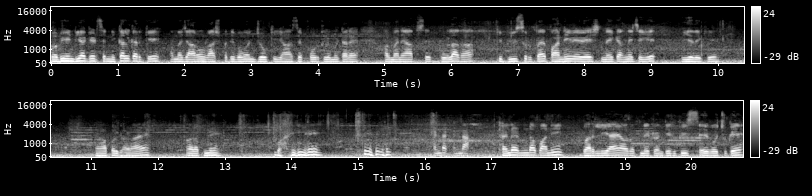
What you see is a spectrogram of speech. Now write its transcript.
तो अभी इंडिया गेट से निकल करके अब मैं जा रहा हूँ राष्ट्रपति भवन जो कि यहाँ से फ़ोर किलोमीटर है। और मैंने आपसे बोला था कि बीस रुपये पानी में वेस्ट नहीं करने चाहिए। ये देखिए यहाँ पर घड़ा है और अपने भाई ने ठंडा ठंडा। ठंडा ठंडा पानी भर लिया है और अपने ट्वेंटी रुपीज़ सेव हो चुके हैं।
